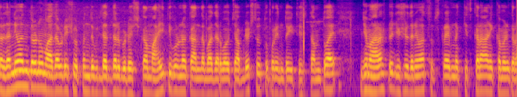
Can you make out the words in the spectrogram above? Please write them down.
तर धन्यवाद मित्रांनो माझा व्हिडिओ शेवटपर्यंत विद्यार्थ्याला व्हिडिओ शिका माहितीपूर्ण कांदा बाजारभावाचे अपडेट्स तोपर्यंत इथेच थांबतो आहे जे महाराष्ट्र जिशो धन्यवाद. सबस्क्राईब नक्कीच करा आणि कमेंट करा.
